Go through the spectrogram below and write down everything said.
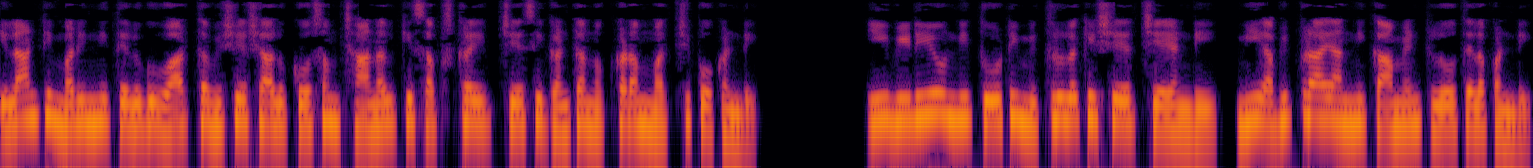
ఇలాంటి మరిన్ని తెలుగు వార్త విశేషాలు కోసం ఛానల్కి సబ్స్క్రైబ్ చేసి గంట నొక్కడం మర్చిపోకండి. ఈ వీడియోని తోటి మిత్రులకి షేర్ చేయండి. మీ అభిప్రాయాన్ని కామెంట్లో తెలపండి.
